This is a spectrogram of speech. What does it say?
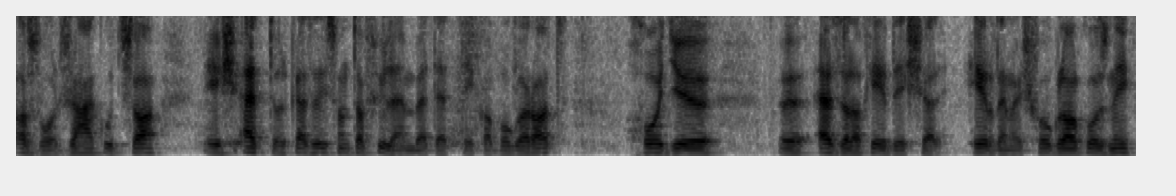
az volt zsákutca, és ettől kezdve viszont a fülembe tették a bogarat, hogy ezzel a kérdéssel érdemes foglalkozni,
